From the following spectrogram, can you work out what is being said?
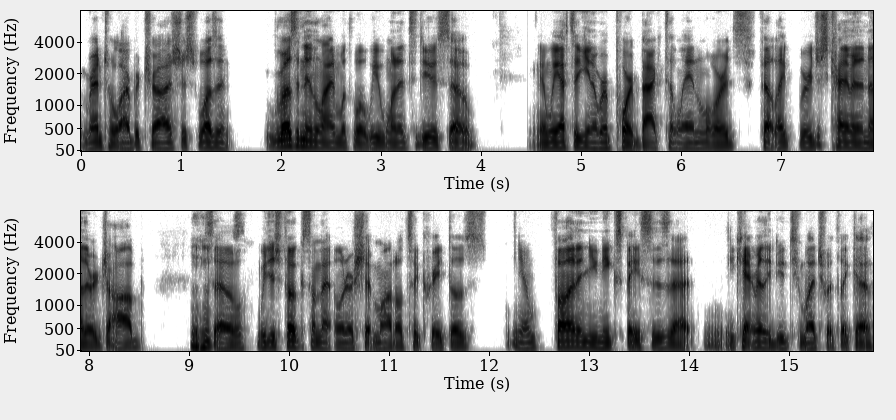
rental arbitrage just wasn't wasn't in line with what we wanted to do. So, and we have to you know report back to landlords. Felt like we were just kind of in another job. Mm-hmm. So we just focus on that ownership model to create those you know fun and unique spaces that you can't really do too much with like a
